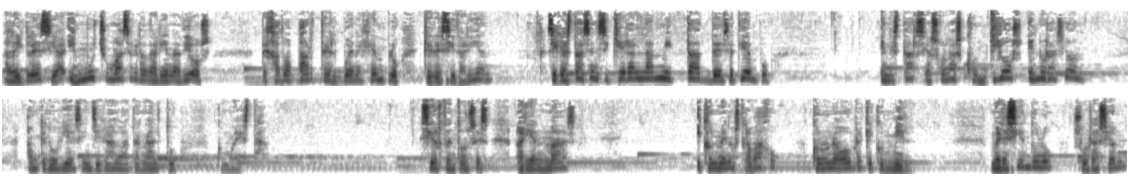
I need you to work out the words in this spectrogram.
a la iglesia y mucho más agradarían a Dios, dejado aparte el buen ejemplo que decidirían si gastasen siquiera la mitad de ese tiempo en estarse a solas con Dios en oración, aunque no hubiesen llegado a tan alto como esta. Cierto, entonces harían más y con menos trabajo con una obra que con mil, mereciéndolo su oración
